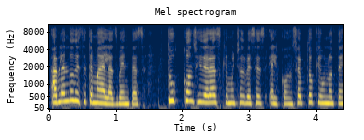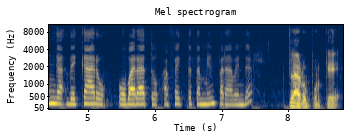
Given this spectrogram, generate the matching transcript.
hablando de este tema de las ventas, ¿tú consideras que muchas veces el concepto que uno tenga de caro o barato afecta también para vender? Claro, porque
